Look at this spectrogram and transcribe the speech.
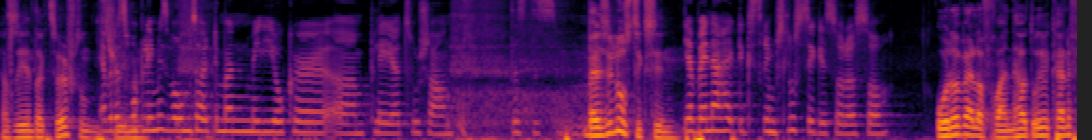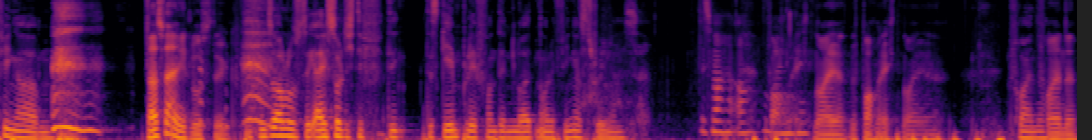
kannst du jeden Tag zwölf Stunden ja, aber das. Problem ist, warum sollte man Mediocre ähm, Player zuschauen? Das, das, weil sie lustig sind. ja, wenn er halt extrem lustig ist oder so. Oder weil er Freunde hat oder keine Finger haben. das wäre eigentlich lustig. Ich finde es auch lustig. Eigentlich sollte ich die, die, das Gameplay von den Leuten ohne Finger streamen. Das machen auch Wir brauchen echt neue, wir brauchen echt neue Freunde. Freunde,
